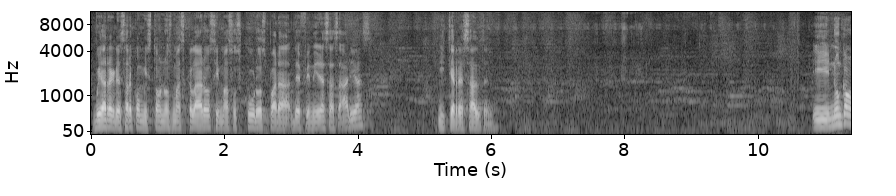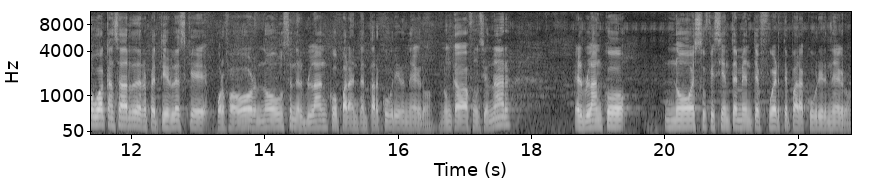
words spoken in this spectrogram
Voy a regresar con mis tonos más claros y más oscuros para definir esas áreas y que resalten. Y nunca me voy a cansar de repetirles que por favor no usen el blanco para intentar cubrir negro. Nunca va a funcionar. El blanco no es suficientemente fuerte para cubrir negro.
